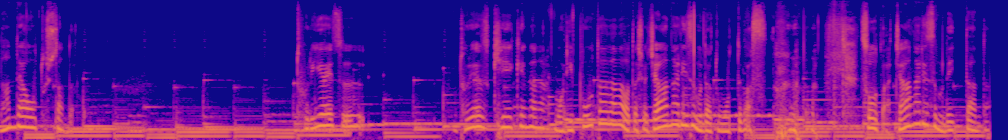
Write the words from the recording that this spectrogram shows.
なんで会おうとしたんだろう。とりあえずとりあえず経験だなもうリポーターだな私はジャーナリズムだと思ってます。そうだジャーナリズムで行ったんだ。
